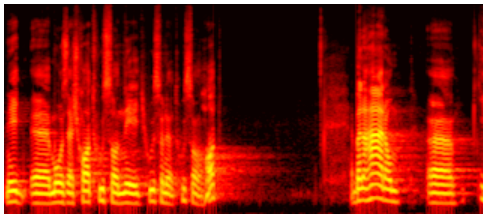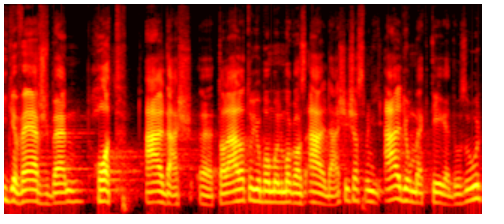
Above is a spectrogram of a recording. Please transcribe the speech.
4, Mózes 6, 24, 25, 26. Ebben a három uh, ige versben hat áldás található, jobban mondom maga az áldás, és azt mondja, hogy áldjon meg téged az Úr,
